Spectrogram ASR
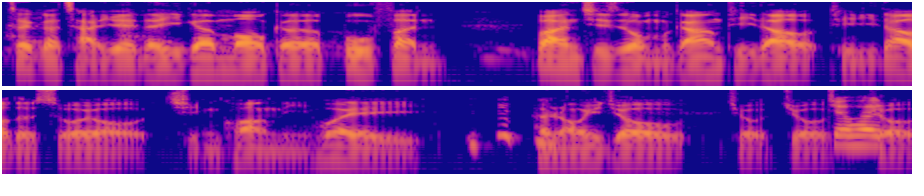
这个产业的一个某个部分，不然其实我们刚刚提到提到的所有情况，你会很容易就 就就就会就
